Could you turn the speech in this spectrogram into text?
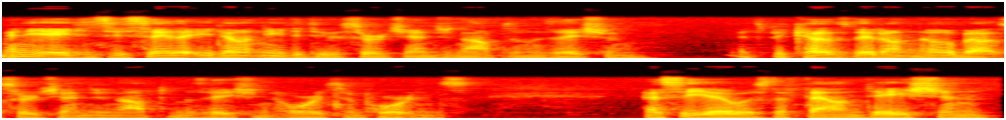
Many agencies say that you don't need to do search engine optimization. It's because they don't know about search engine optimization or its importance. SEO is the foundation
